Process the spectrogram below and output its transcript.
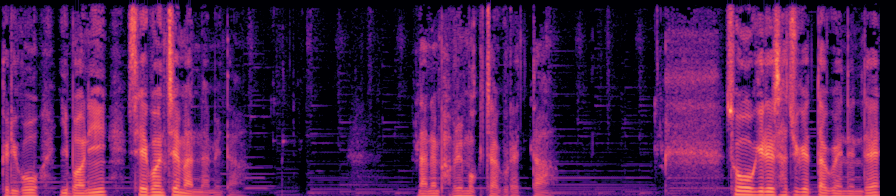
그리고 이번이 세 번째 만남이다. 나는 밥을 먹자고 그랬다. 소고기를 사주겠다고 했는데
